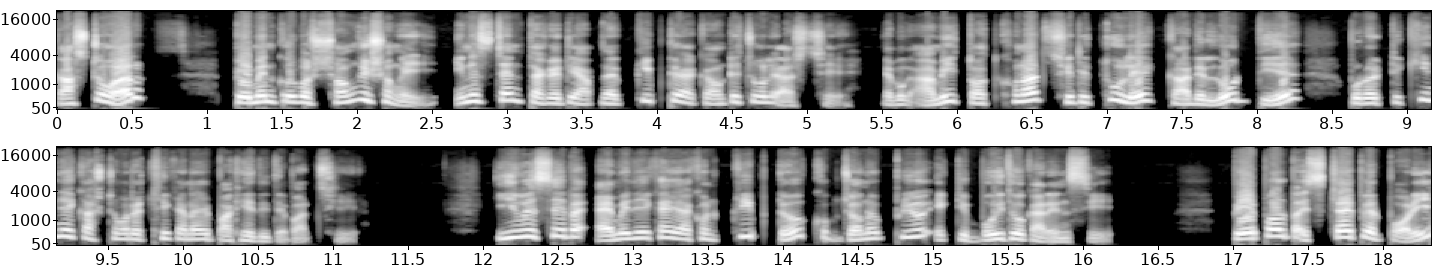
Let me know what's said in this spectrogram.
কাস্টমার পেমেন্ট করবার সঙ্গে সঙ্গেই ইনস্ট্যান্ট টাকাটি আপনার ক্রিপ্টো অ্যাকাউন্টে চলে আসছে এবং আমি তৎক্ষণাৎ সেটি তুলে কার্ডে লোড দিয়ে প্রোডাক্টটি কিনে কাস্টমারের ঠিকানায় পাঠিয়ে দিতে পারছি। ইউএসএ বা আমেরিকায় এখন ক্রিপ্টো খুব জনপ্রিয় একটি বৈধ কারেন্সি পেপল বা স্ট্রাইপের পরই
